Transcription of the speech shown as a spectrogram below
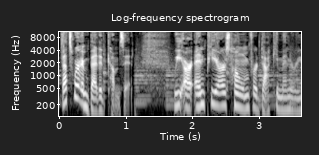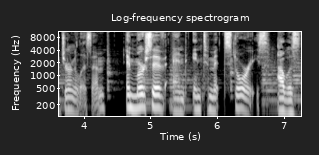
That's where Embedded comes in. We are NPR's home for documentary journalism, immersive and intimate stories. I was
